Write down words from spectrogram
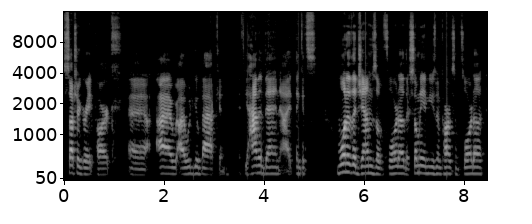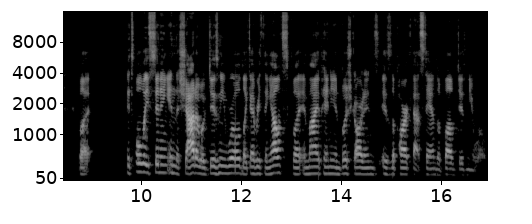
such a great park. Uh, I I would go back, and if you haven't been, I think it's one of the gems of Florida. There's so many amusement parks in Florida, but it's always sitting in the shadow of Disney World, like everything else. But in my opinion, Busch Gardens is the park that stands above Disney World.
